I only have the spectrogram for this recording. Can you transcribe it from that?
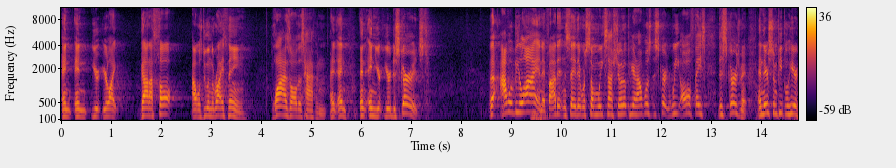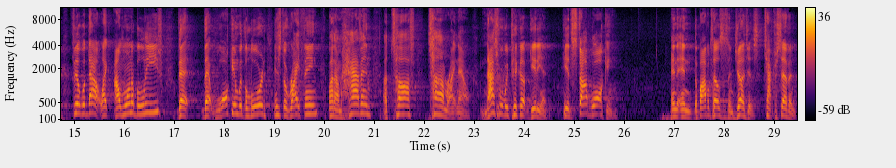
And, and you're, you're like, God, I thought I was doing the right thing. Why has all this happened? And, and, and, and you're, you're discouraged. I would be lying if I didn't say there were some weeks I showed up here and I was discouraged. We all face discouragement. And there's some people here filled with doubt. Like, I want to believe that, that walking with the Lord is the right thing, but I'm having a tough time right now. And that's where we pick up Gideon. He had stopped walking. And, and the Bible tells us in Judges chapter 7,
